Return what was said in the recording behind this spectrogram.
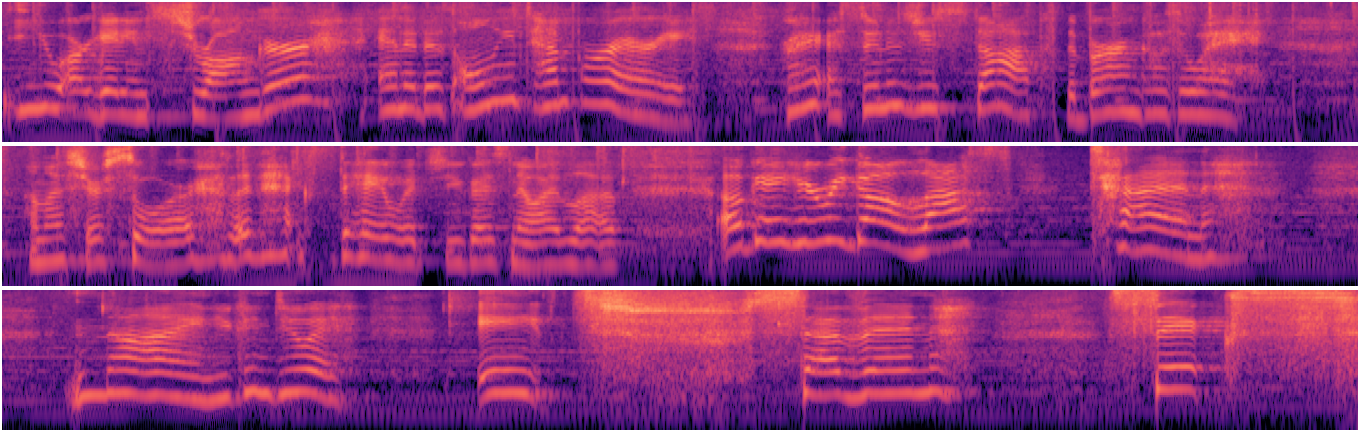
you are getting stronger and it is only temporary, right? As soon as you stop, the burn goes away. Unless you're sore the next day, which you guys know I love. Okay, here we go. Last 10, nine, you can do it. Eight, seven, six,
